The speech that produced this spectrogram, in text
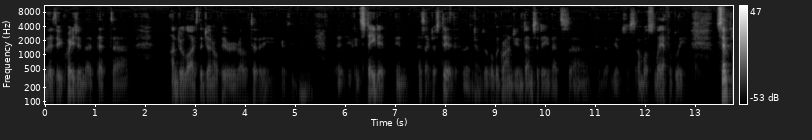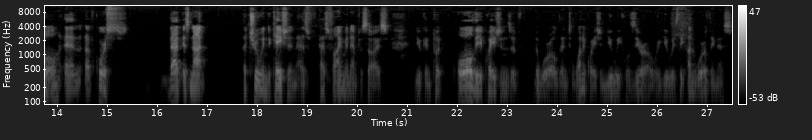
there's the equation that, that uh, underlies the general theory of relativity. You, you, can state it in, as I just did, in terms of a Lagrangian density. That's uh, it's just almost laughably simple. And of course, that is not a true indication, as as Feynman emphasized. You can put all the equations of the world into one equation, u equals zero, where u is the unworldliness.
